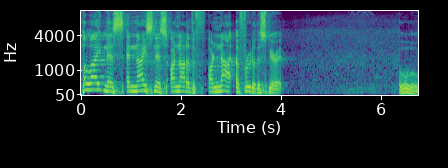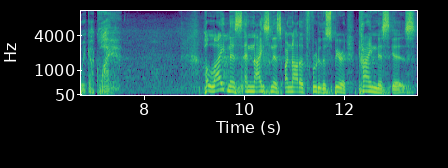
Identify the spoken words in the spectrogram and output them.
Politeness and niceness are not, of the, are not a fruit of the Spirit. Ooh, it got quiet. Politeness and niceness are not a fruit of the Spirit, kindness is.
